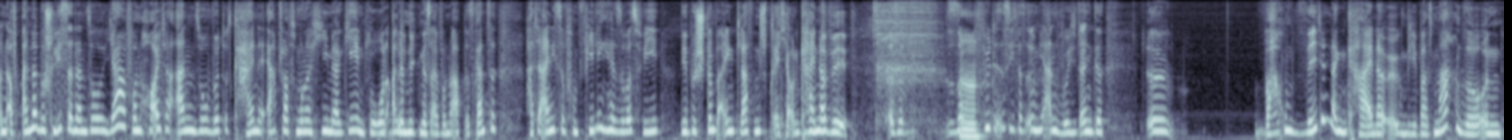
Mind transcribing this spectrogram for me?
und auf einmal beschließt er dann so, ja, von heute an, so wird es keine Erbschaftsmonarchie mehr geben. So, und alle nicken das einfach nur ab. Das Ganze hatte eigentlich so vom Feeling her sowas wie, wir bestimmen einen Klassensprecher und keiner will. Also, so äh. fühlte es sich das irgendwie an, wo ich denke, äh, warum will denn dann keiner irgendwie was machen so und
